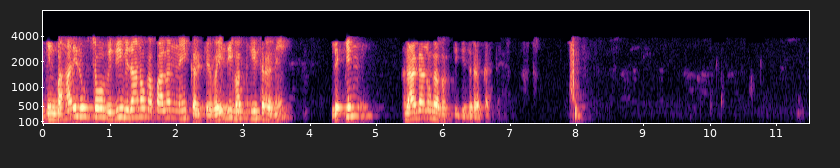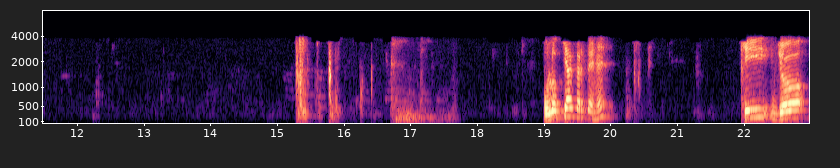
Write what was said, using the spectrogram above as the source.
लेकिन बाहरी रूप से वो विधि विधानों का पालन नहीं करके, वैधि भक्त की तरह नहीं लेकिन रागानुगा भक्ति की तरह करते हैं। वो लोग क्या करते हैं कि जो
